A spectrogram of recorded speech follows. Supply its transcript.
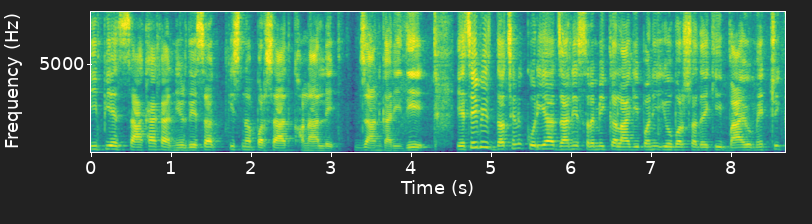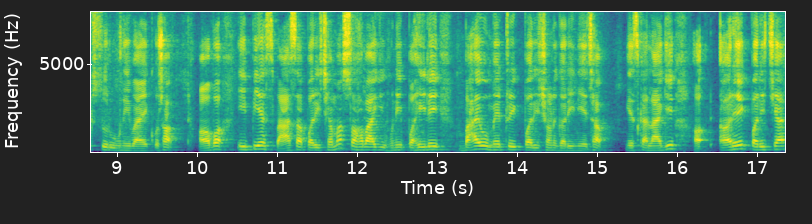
इपिएस शाखाका निर्देशक कृष्ण प्रसाद खनालले जानकारी दिए। यसैबीच दक्षिण कोरिया जाने श्रमिकका लागि पनि यो वर्षदेखि बायोमेट्रिक सुरु हुने भएको छ। अब इपिएस भाषा परीक्षामा सहभागी हुने पहिल्यै बायोमेट्रिक परीक्षण गरिनेछ। यसका लागि हरेक परीक्षा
